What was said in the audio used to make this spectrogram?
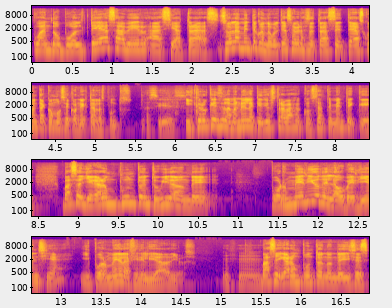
cuando volteas a ver hacia atrás, solamente cuando volteas a ver hacia atrás te das cuenta cómo se conectan los puntos. Así es. Y creo que es la manera en la que Dios trabaja constantemente, que vas a llegar a un punto en tu vida donde por medio de la obediencia y por medio de la fidelidad a Dios, vas a llegar a un punto en donde dices,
